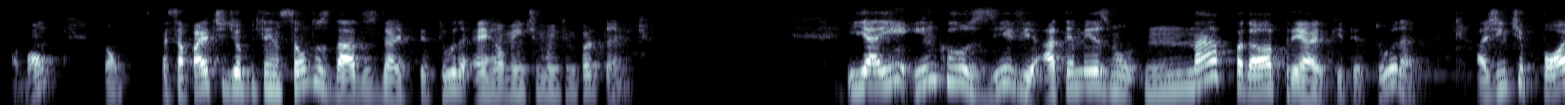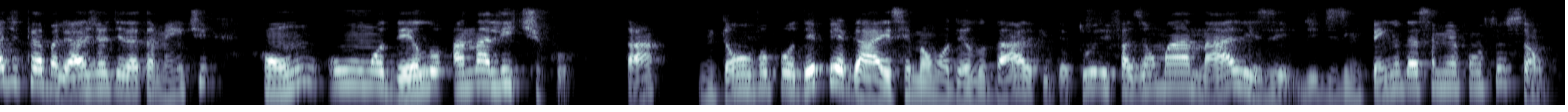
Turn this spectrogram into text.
tá bom? Então, essa parte de obtenção dos dados da arquitetura é realmente muito importante. E aí, inclusive, até mesmo na própria arquitetura, a gente pode trabalhar já diretamente com um modelo analítico, tá? Então, eu vou poder pegar esse meu modelo da arquitetura e fazer uma análise de desempenho dessa minha construção.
